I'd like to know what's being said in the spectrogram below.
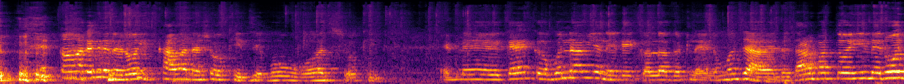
અમારે છે ને રોહિત ખાવાના શોખીન છે બહુ જ શોખીન. એટલે કંઈક બનાવીએ ને કંઈક અલગ એટલે એને મજા આવે. એટલે દાળ ભાત તો એને રોજ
